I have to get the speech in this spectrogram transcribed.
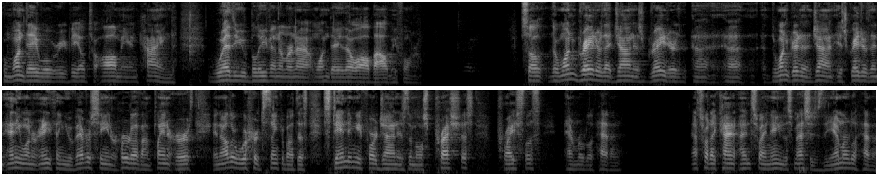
whom one day will reveal to all mankind. Whether you believe in him or not, one day they'll all bow before him. So the one greater that John is greater, uh, uh, the one greater than John is greater than anyone or anything you've ever seen or heard of on planet Earth. In other words, think about this. Standing before John is the most precious, priceless emerald of heaven. That's what I kind of, that's why I named this message, the emerald of heaven.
